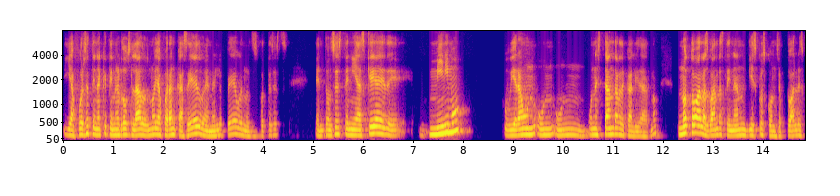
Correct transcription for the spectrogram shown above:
y a fuerza tenía que tener dos lados, ¿no? Ya fueran cassette o en LP o en los discotes estos. Entonces tenías que, de mínimo, hubiera un, un, un, un, estándar de calidad, ¿no? No todas las bandas tenían discos conceptuales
